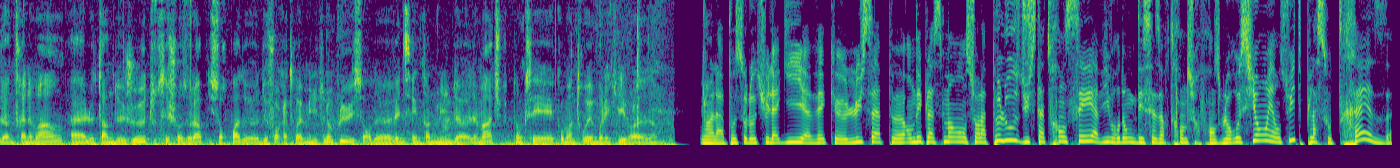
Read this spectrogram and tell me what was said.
d'entraînement, euh, le temps de jeu, toutes ces choses-là. Il sort pas de 2 fois 80 minutes non plus. Il sort de 25 50 minutes de, match. Donc c'est comment trouver un bon équilibre là-dedans. Voilà, Pozzolo Tulagi avec l'USAP en déplacement sur la pelouse du Stade français à vivre donc dès 16h30 sur France Bleu Roussillon et ensuite place au 13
